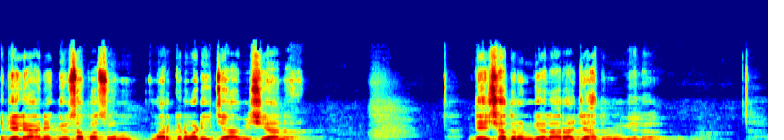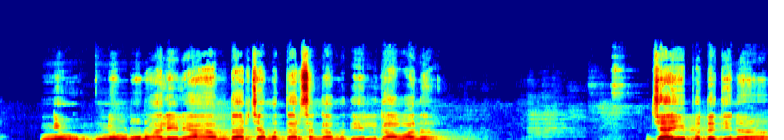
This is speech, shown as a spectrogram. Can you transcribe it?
गेल्या अनेक दिवसापासून मार्कडवाडीच्या विषयानं देश हादरून गेला राज्य हादरून गेलं. निव निवडून आलेल्या आमदारच्या मतदारसंघामधील गावानं ज्याही पद्धतीनं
